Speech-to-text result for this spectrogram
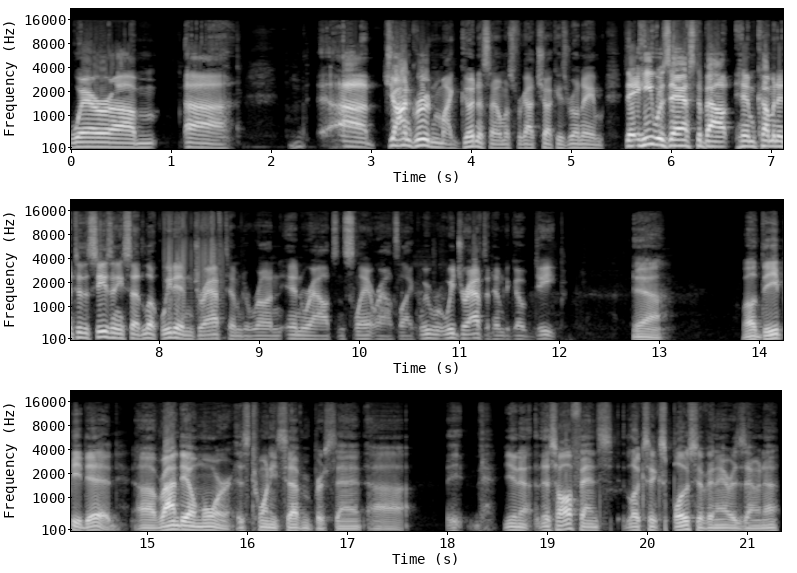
where um, uh, uh, Jon Gruden, my goodness, I almost forgot Chucky's real name. That he was asked about him coming into the season. He said, "Look, we didn't draft him to run in routes and slant routes. Like we were, we drafted him to go deep." Yeah. Well, deep he did. Uh, Rondale Moore is 27%. Uh, you know, this offense looks explosive in Arizona.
